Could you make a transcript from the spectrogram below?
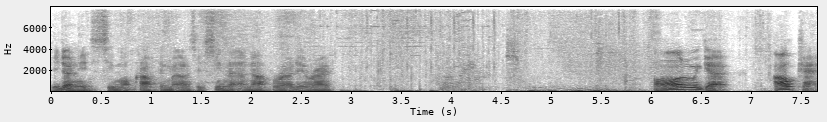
you don't need to see more crafting metals. You've seen that enough already, right? On we go. Okay.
